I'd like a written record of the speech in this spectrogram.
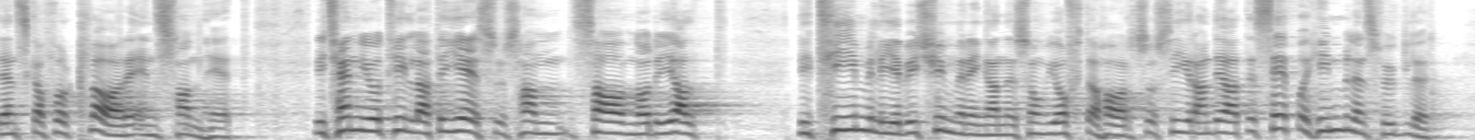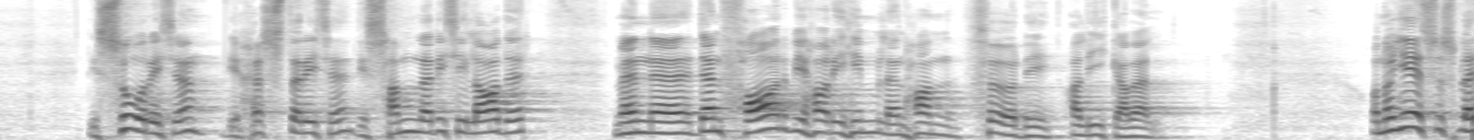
den skal forklare en sannhet. Vi kjenner jo til at Jesus han sa når det gjaldt de timelige bekymringene som vi ofte har, så sier han det at se på himmelens fugler. De sår ikke, de høster ikke, de samler ikke i lader. Men eh, den far vi har i himmelen, han før de allikevel. Og når Jesus ble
